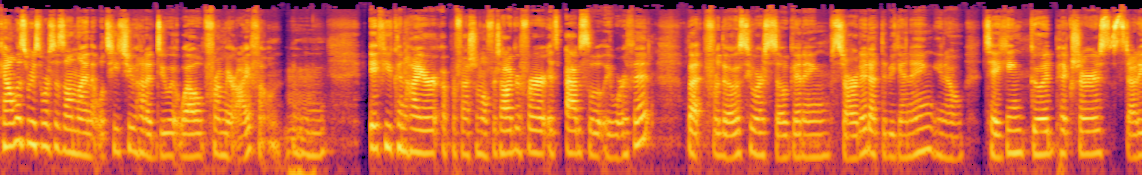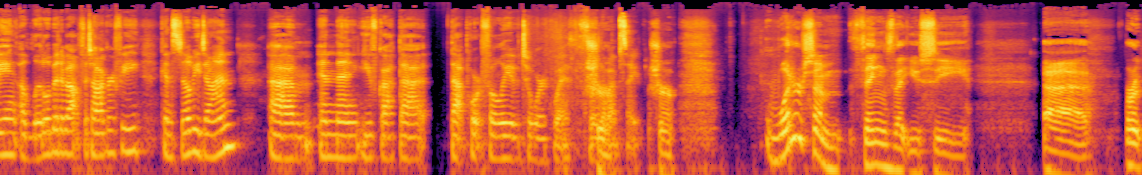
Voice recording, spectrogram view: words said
countless resources online that will teach you how to do it well from your iPhone. I mean, if you can hire a professional photographer, it's absolutely worth it. But for those who are still getting started at the beginning, you know, taking good pictures, studying a little bit about photography can still be done. Um, and then you've got that that portfolio to work with for Sure. the website. Sure. What are some things that you see? Uh, or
